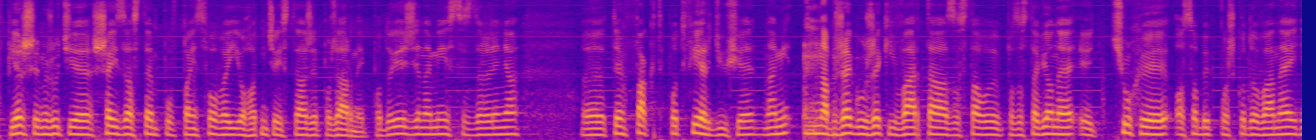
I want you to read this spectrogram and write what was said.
w pierwszym rzucie sześć zastępów Państwowej i Ochotniczej Straży Pożarnej. Po dojeździe na miejsce zdarzenia e, ten fakt potwierdził się. Na, na brzegu rzeki Warta zostały pozostawione e, ciuchy osoby poszkodowanej.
